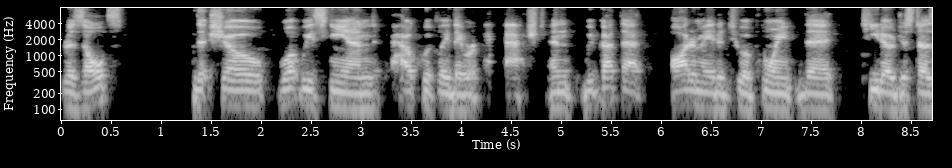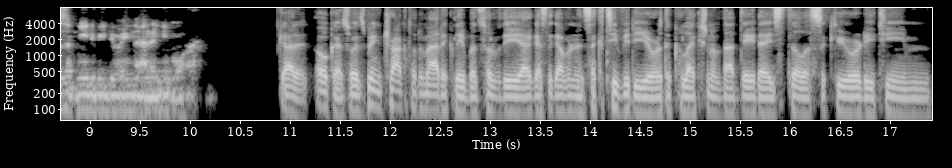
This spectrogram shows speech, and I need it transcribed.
results that show what we scanned, how quickly they were patched. And we've got that automated to a point that Tito just doesn't need to be doing that anymore. Got it. Okay, so it's being tracked automatically, but sort of the I guess the governance activity or the collection of that data is still a security team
